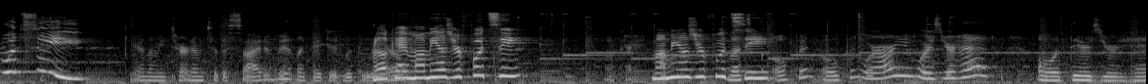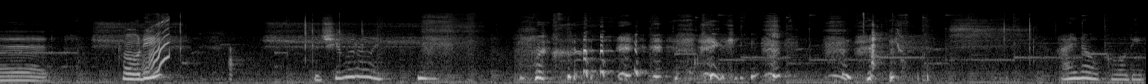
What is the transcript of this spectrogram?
footsie. Here, let me turn him to the side a bit, like I did with Leo. Okay, mommy has your footsie. Mommy has your Let's open, open. Where are you? Where's your head? Oh, there's your head. Cody? Did she literally? I know, Cody.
